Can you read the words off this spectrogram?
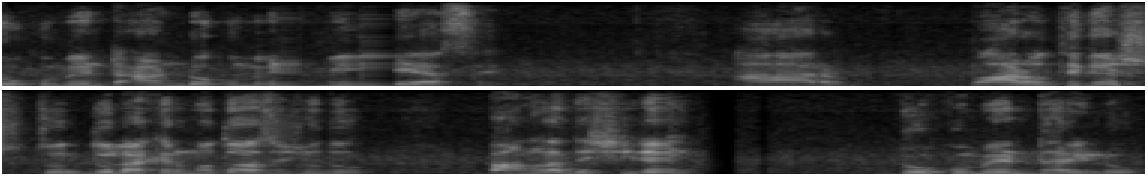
ডকুমেন্ট, আনডকুমেন্ট মিলিয়ে আছে। আর বারো থেকে চোদ্দ লাখের মতো আছে শুধু বাংলাদেশিরাই ডকুমেন্টধারী লোক।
